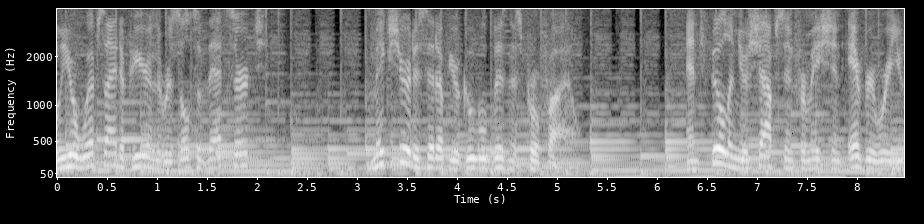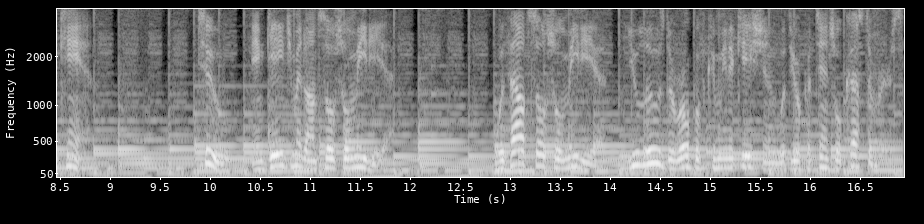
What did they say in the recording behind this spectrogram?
Will your website appear in the results of that search? Make sure to set up your Google business profile and fill in your shop's information everywhere you can. 2. Engagement on social media. Without social media, you lose the rope of communication with your potential customers.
